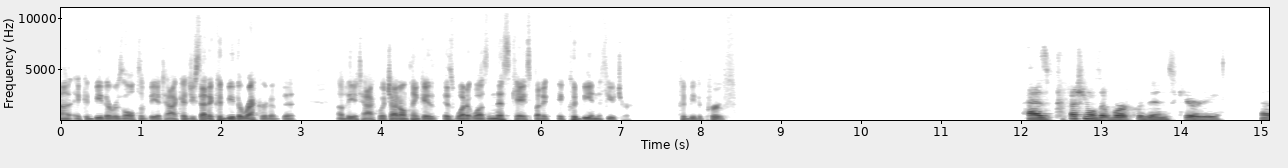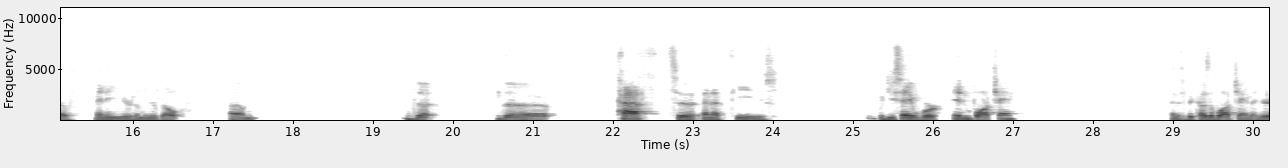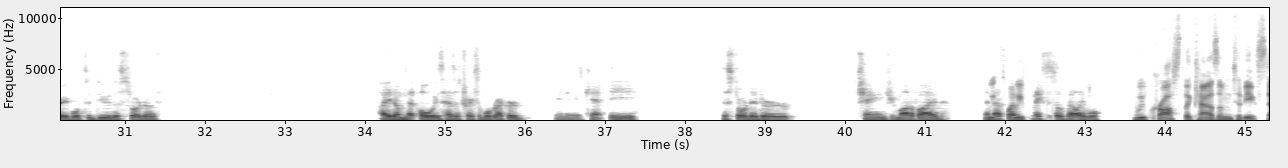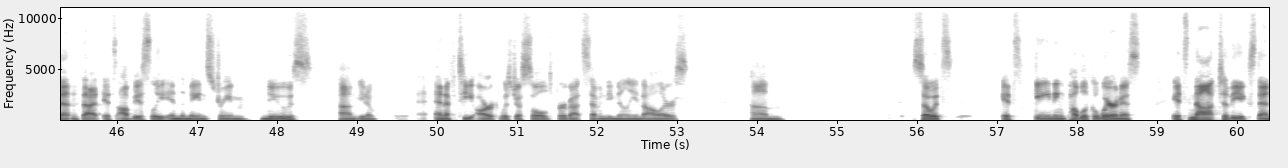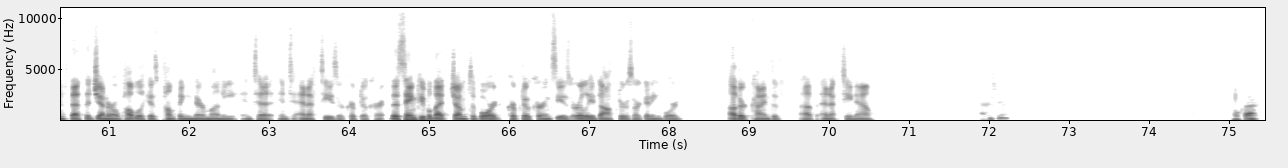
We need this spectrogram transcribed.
Uh, it could be the result of the attack. As you said, it could be the record of the of the attack, which I don't think is, is what it was in this case, but it, it could be in the future. Could be the proof. As professionals that work within security, have many years under your belt, um, the the path to NFTs, would you say we're in blockchain? And it's because of blockchain that you're able to do this sort of item that always has a traceable record, meaning it can't be distorted or changed or modified. And we, that's what makes it so valuable. We've crossed the chasm to the extent that it's obviously in the mainstream news. Um, you know, NFT art was just sold for about seventy million dollars. Um, so it's it's gaining public awareness. It's not to the extent that the general public is pumping their money into into NFTs or cryptocurrency. The same people that jumped aboard cryptocurrency as early adopters are getting aboard other kinds of, of NFT now. Gotcha. Okay.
